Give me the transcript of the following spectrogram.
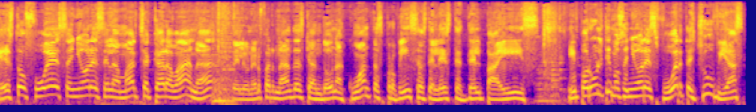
Esto fue, señores, en la marcha caravana de Leonel Fernández que andó unas cuantas provincias del este del país. Y por último, señores, fuertes lluvias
